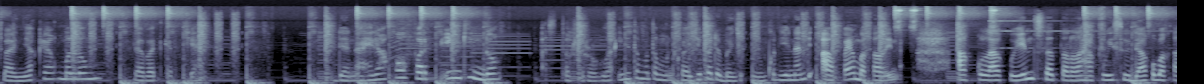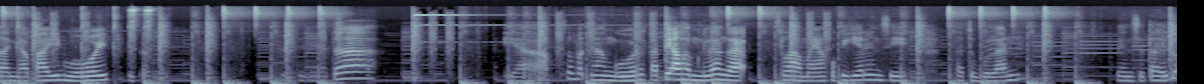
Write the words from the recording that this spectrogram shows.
banyak yang belum dapat kerja. Dan akhirnya aku overthinking dong. Astagfirullah ini teman-temanku aja pada banyak belum kerja. Nanti apa yang bakalin aku lakuin setelah aku sudah aku bakalan ngapain woi gitu ternyata ya aku sempat nganggur tapi alhamdulillah nggak selama yang aku pikirin sih. Satu bulan dan setelah itu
